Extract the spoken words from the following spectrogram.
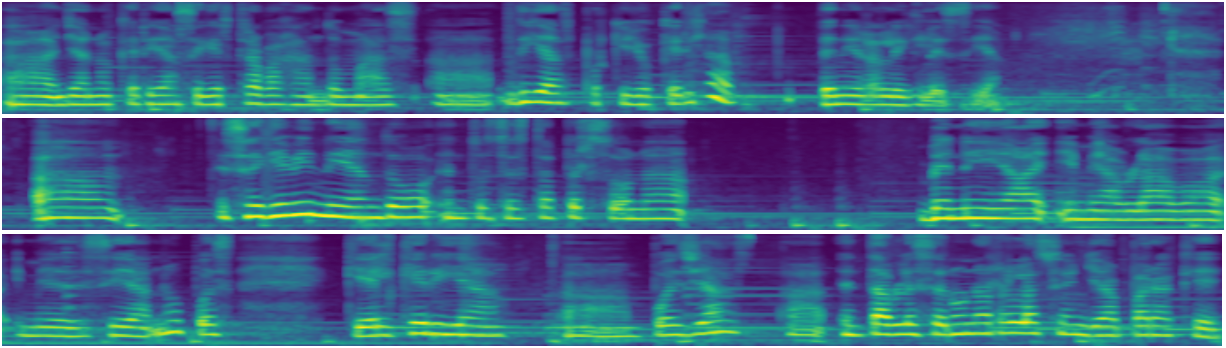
Ah, ya no quería seguir trabajando más ah, días porque yo quería venir a la iglesia. Ah, seguí viniendo, entonces esta persona venía y me hablaba y me decía, no, pues que él quería pues ya establecer una relación ya para que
